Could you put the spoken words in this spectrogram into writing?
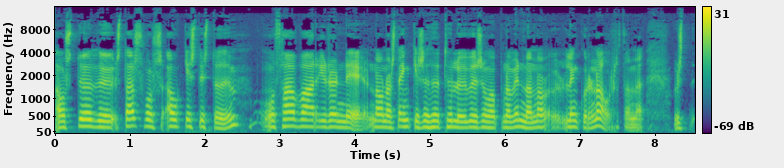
á stöðu starfsfólks á gististöðum og það var í raunni nánast engi sem þau töluðu við sem var búin að vinna ná, lengur en ár þannig að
